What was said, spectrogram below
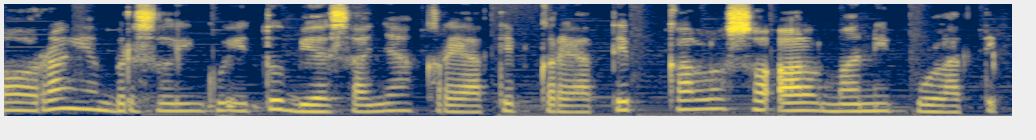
Orang yang berselingkuh itu biasanya kreatif-kreatif kalau soal manipulatif.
